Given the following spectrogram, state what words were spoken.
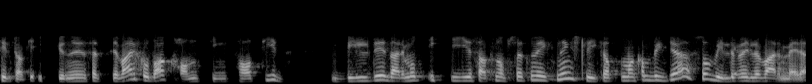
tiltaket ikke kunne settes i verk, og da kan ting ta tid. Vil de derimot ikke gi saken oppsettende virkning, slik at man kan bygge, så vil det, vil det være mer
